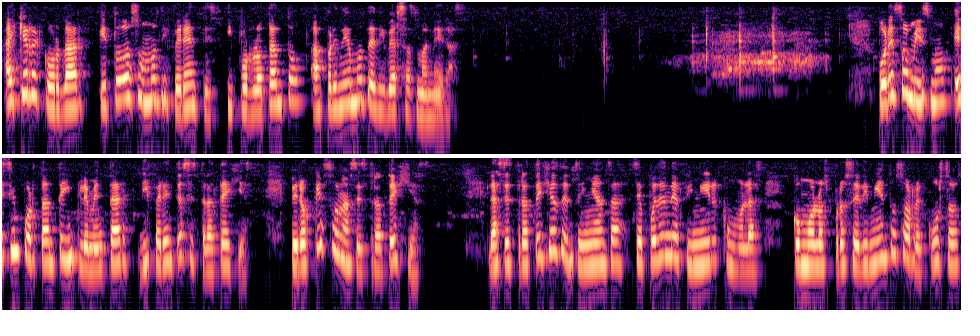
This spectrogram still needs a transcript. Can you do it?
Hay que recordar que todos somos diferentes y por lo tanto aprendemos de diversas maneras. Por eso mismo es importante implementar diferentes estrategias. ¿Pero qué son las estrategias? Las estrategias de enseñanza se pueden definir como, las, como los procedimientos o recursos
